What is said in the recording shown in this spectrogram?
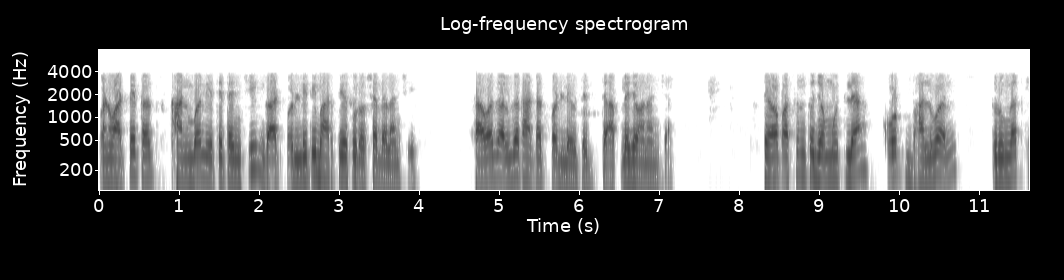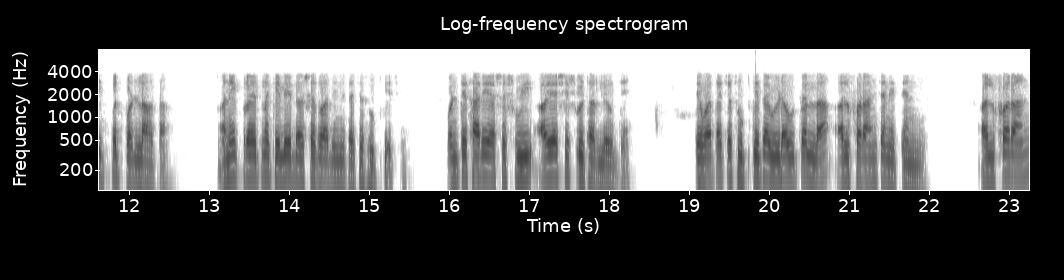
पण वाटेतच खानबल येथे त्यांची गाठ पडली ती भारतीय सुरक्षा दलांची सावज अलगद हातात पडले होते त्या आपल्या जवानांच्या. तेव्हापासून तो जम्मूतल्या कोट भालवल तुरुंगात खितपत पडला होता. अनेक प्रयत्न केले दहशतवादींनी त्याच्या सुटकेचे. पण ते सारे यशस्वी अयशस्वी ठरले होते. तेव्हा त्याच्या सुटकेचा विडा उचलला अल्फरानच्या नेत्यांनी. अल्फरान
